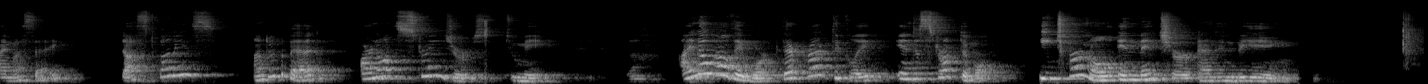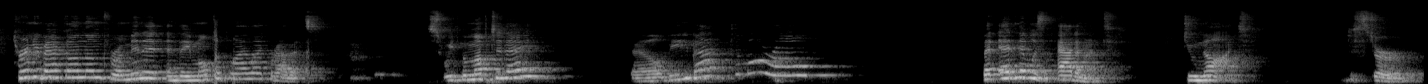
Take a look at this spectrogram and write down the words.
I must say, dust bunnies under the bed are not strangers to me. I know how they work. They're practically indestructible, eternal in nature and in being. Turn your back on them for a minute and they multiply like rabbits. Sweep them up today, they'll be back tomorrow. But Edna was adamant do not disturb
